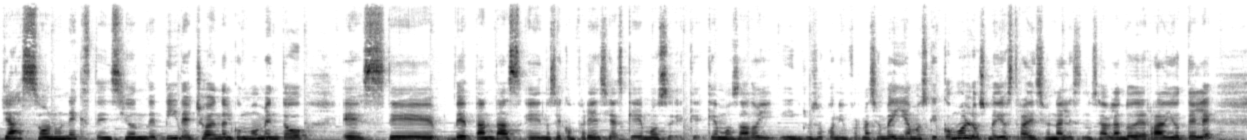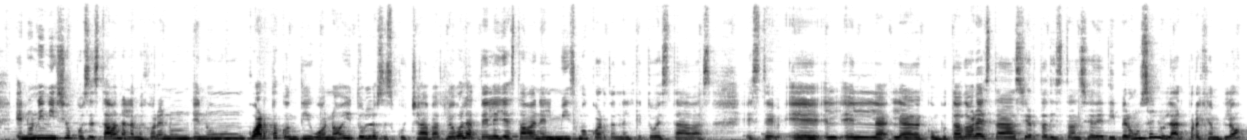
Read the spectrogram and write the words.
ya son una extensión de ti. De hecho, en algún momento este, de tantas, eh, no sé, conferencias que hemos, eh, que, hemos dado, incluso con información, veíamos que como los medios tradicionales, no sé, hablando de radio, tele, en un inicio pues estaban a lo mejor en un, en un cuarto contiguo, ¿no? Y tú los escuchabas. Luego la tele ya estaba en el mismo cuarto en el que tú estabas. Este, eh, la, la computadora está a cierta distancia de ti, pero un celular, por ejemplo,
